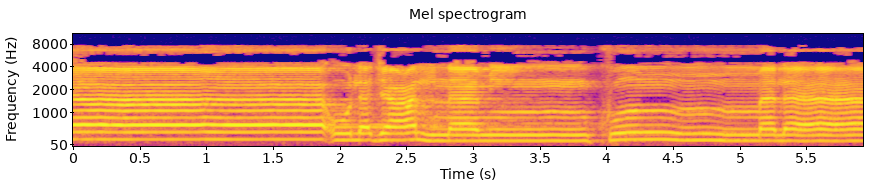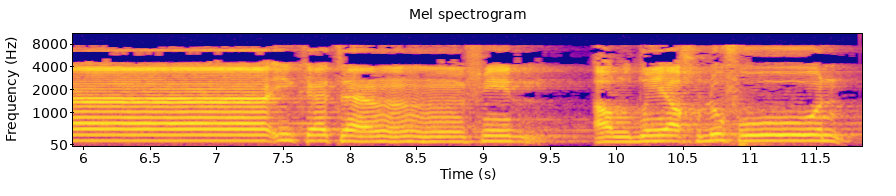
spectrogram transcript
لجعلنا منكم ملائكة في الأرض يخلفون.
